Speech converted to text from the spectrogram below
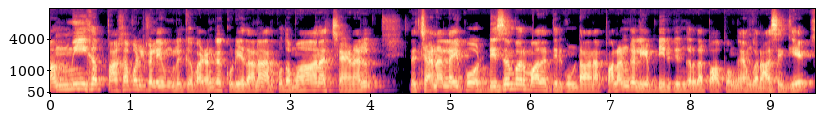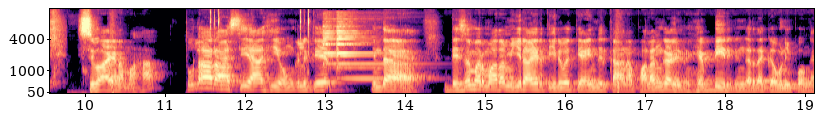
ஆன்மீக தகவல்களை உங்களுக்கு வழங்கக்கூடியதான அற்புதமான சேனல். இந்த சேனலில் இப்போது டிசம்பர் மாதத்திற்கு உண்டான பலன்கள் எப்படி இருக்குங்கிறத பார்ப்போங்க உங்கள் ராசிக்கு. சிவாய நமகா துலா ராசியாகி உங்களுக்கு இந்த டிசம்பர் மாதம் ஈராயிரத்தி இருபத்தி ஐந்திற்கான பலன்கள் எப்படி இருக்குங்கிறத கவனிப்போங்க.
